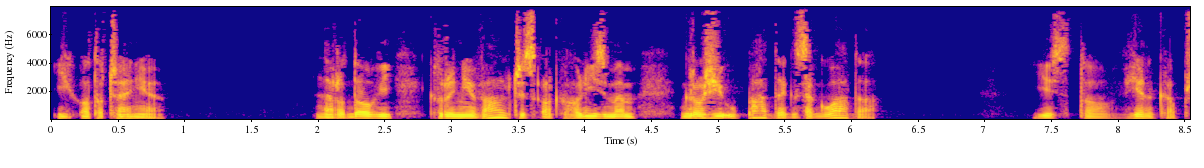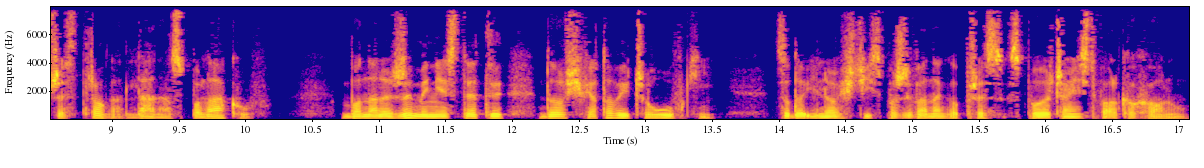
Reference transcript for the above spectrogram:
ich otoczenie. Narodowi, który nie walczy z alkoholizmem, grozi upadek, zagłada. Jest to wielka przestroga dla nas, Polaków, bo należymy niestety do światowej czołówki co do ilości spożywanego przez społeczeństwo alkoholu.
